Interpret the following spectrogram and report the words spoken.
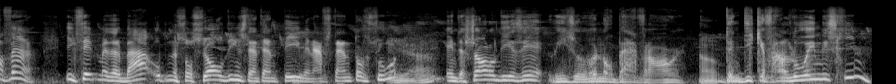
Enfin, ik zit me erbij op een sociaal dienst en ten teven afstand of zo. Ja. En de Charles die zei, wie zullen we nog bij vragen? Oh. De dikke van Looy misschien?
